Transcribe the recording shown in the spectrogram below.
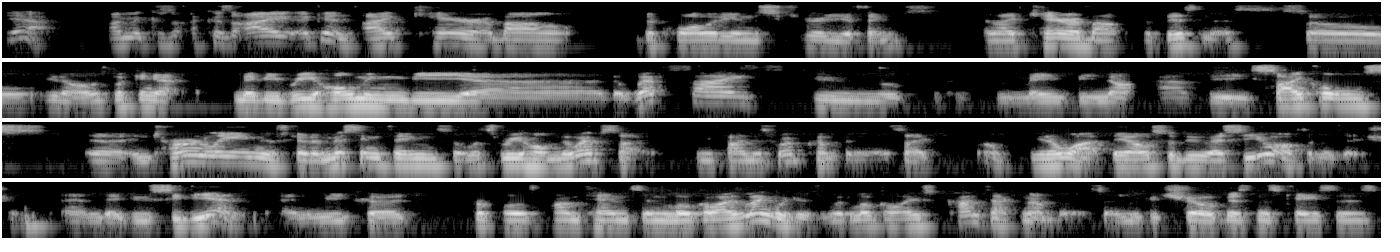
Yeah, I mean, because because I again I care about the quality and the security of things, and I care about the business. So you know, I was looking at maybe rehoming the uh, the website to maybe not have the cycles uh, internally, and kind of missing things. So let's rehome the website. And you find this web company. It's like, oh, you know what? They also do SEO optimization and they do CDN, and we could propose contents in localized languages with localized contact numbers, and we could show business cases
